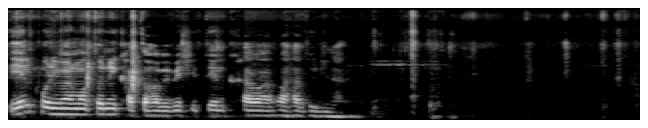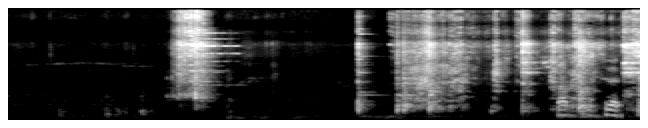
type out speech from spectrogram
তেল পরিমাণ মতনই খেতে হবে, বেশি তেল খাওয়া বাহাদুরি না। সব কিছু একটু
